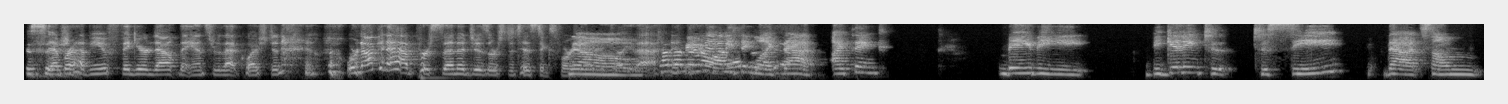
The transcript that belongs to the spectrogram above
Decision? Debra, have you figured out the answer to that question? We're not going to have percentages or statistics for you. No. I can tell you that. No, no, no, no anything like that. that. I think maybe beginning to to see that some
